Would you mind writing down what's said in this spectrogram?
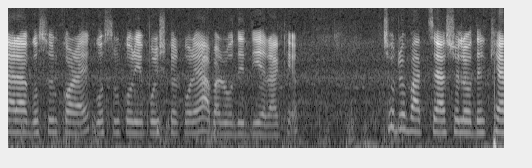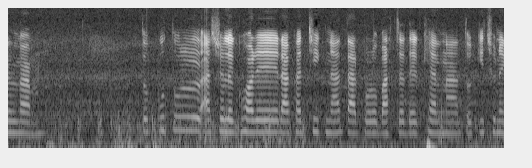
তারা গোসল করায়, গোসল করিয়ে পরিষ্কার করে আবার রোদে দিয়ে রাখে। ছোট বাচ্চা আসলে ওদের খেলনা, তো পুতুল আসলে ঘরে রাখা ঠিক না, তারপরও বাচ্চাদের খেলনা তো কিছু না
